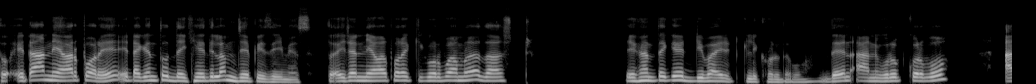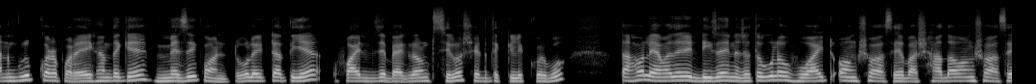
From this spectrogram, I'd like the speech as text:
তো এটা নেওয়ার পরে এটা কিন্তু দেখিয়ে দিলাম জেপিজি ইমেজ। তো এটা নেওয়ার পরে কি করব আমরা জাস্ট এখান থেকে ডিভাইড ক্লিক করে দেব। দেন আনগ্রুপ করব। আনগ্রুপ করার পরে এখান থেকে ম্যাজিক ওয়ান টুল এটা দিয়ে হোয়াইট যে ব্যাকগ্রাউন্ড ছিল সেটাতে ক্লিক করব। তাহলে আমাদের এই ডিজাইনে যতগুলো হোয়াইট অংশ আছে বা সাদা অংশ আছে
